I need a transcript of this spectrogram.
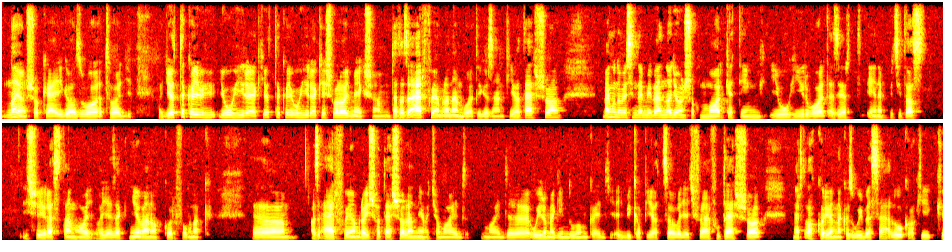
nagyon sokáig az volt, hogy, hogy jöttek a jó hírek, jöttek a jó hírek, és valahogy mégsem. Tehát az árfolyamra nem volt igazán kihatással. Megmondom őszintén, mivel nagyon sok marketing jó hír volt, ezért én egy picit azt is éreztem, hogy, hogy ezek nyilván akkor fognak az árfolyamra is hatással lenni, hogyha majd, majd újra megindulunk egy, egy bika piaccal, vagy egy felfutással, mert akkor jönnek az új beszállók, akik,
